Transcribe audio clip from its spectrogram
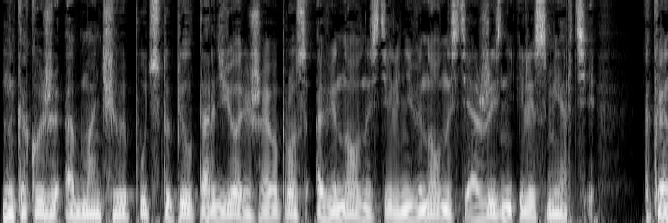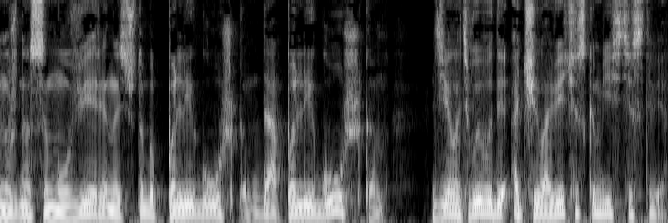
На какой же обманчивый путь ступил Тардье, решая вопрос о виновности или невиновности, о жизни или смерти? Какая нужна самоуверенность, чтобы по лягушкам, да, по лягушкам, делать выводы о человеческом естестве?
